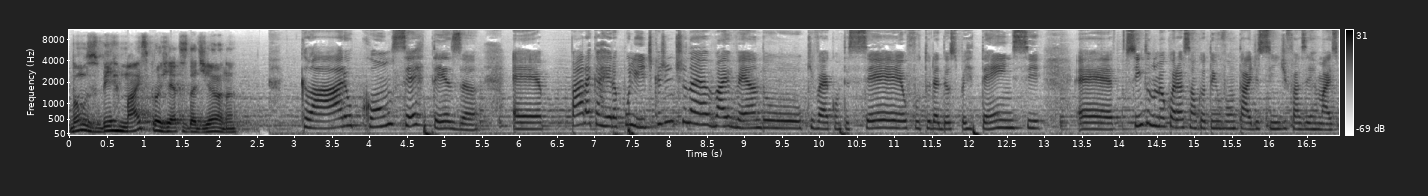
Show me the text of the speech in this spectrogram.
Vamos ver mais projetos da Diana? Claro, com certeza. É, para a carreira política, a gente né, vai vendo o que vai acontecer, o futuro a Deus pertence. É, sinto no meu coração que eu tenho vontade sim de fazer mais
